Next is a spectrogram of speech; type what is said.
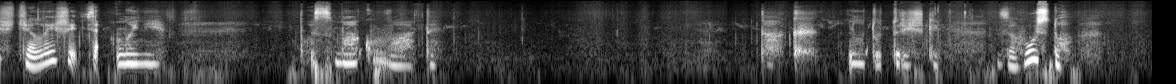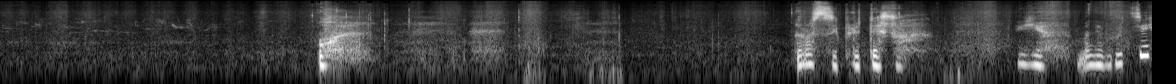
І ще лишиться мені посмакувати. Так, ну тут трішки загусто. Розсиплю те, що є в мене в руці.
